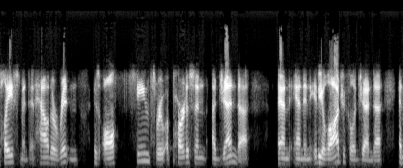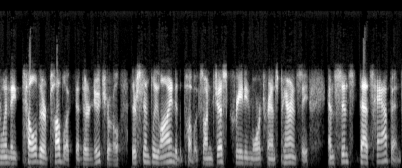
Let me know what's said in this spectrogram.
placement and how they're written is all seen through a partisan agenda and and an ideological agenda. And when they tell their public that they're neutral they're simply lying to the public. So i'm just creating more transparency. And since that's happened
